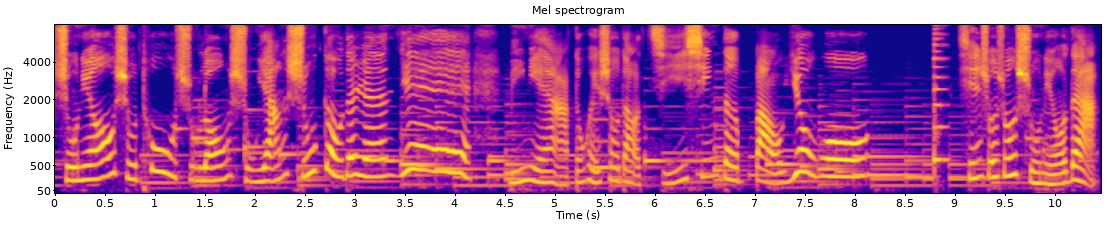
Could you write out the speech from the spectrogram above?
属牛、属兔、属龙、属羊、属狗的人，耶，明年啊都会受到吉星的保佑哦。先说说属牛的啊，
